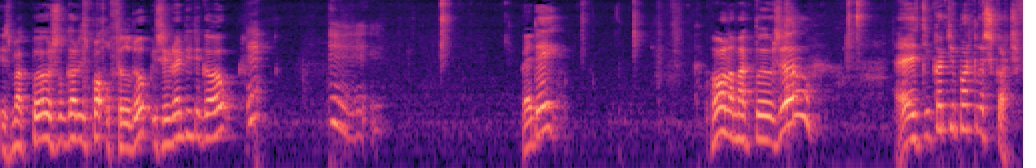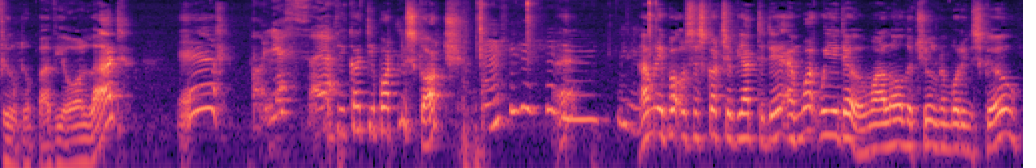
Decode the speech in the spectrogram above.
Is Macboozle got his bottle filled up? Is he ready to go? Ready? Hola, Macboozle. Have you got your bottle of scotch filled up, have you, old lad? Yeah? Oh, yes, I Have have. you got your bottle of scotch? How many bottles of scotch have you had today? And what were you doing while all the children were in school?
